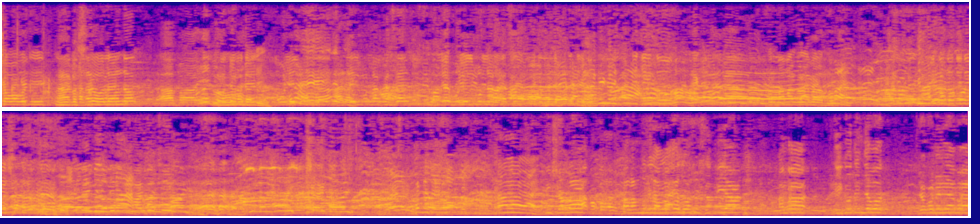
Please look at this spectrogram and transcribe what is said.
সভাপতি নির্বাচিত হলেন। ইনশাল্লাহ আলহামদুলিল্লাহ আল্লাহ শুক্রিয়া। আমরা দীর্ঘদিন যাবৎ যখন আমরা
